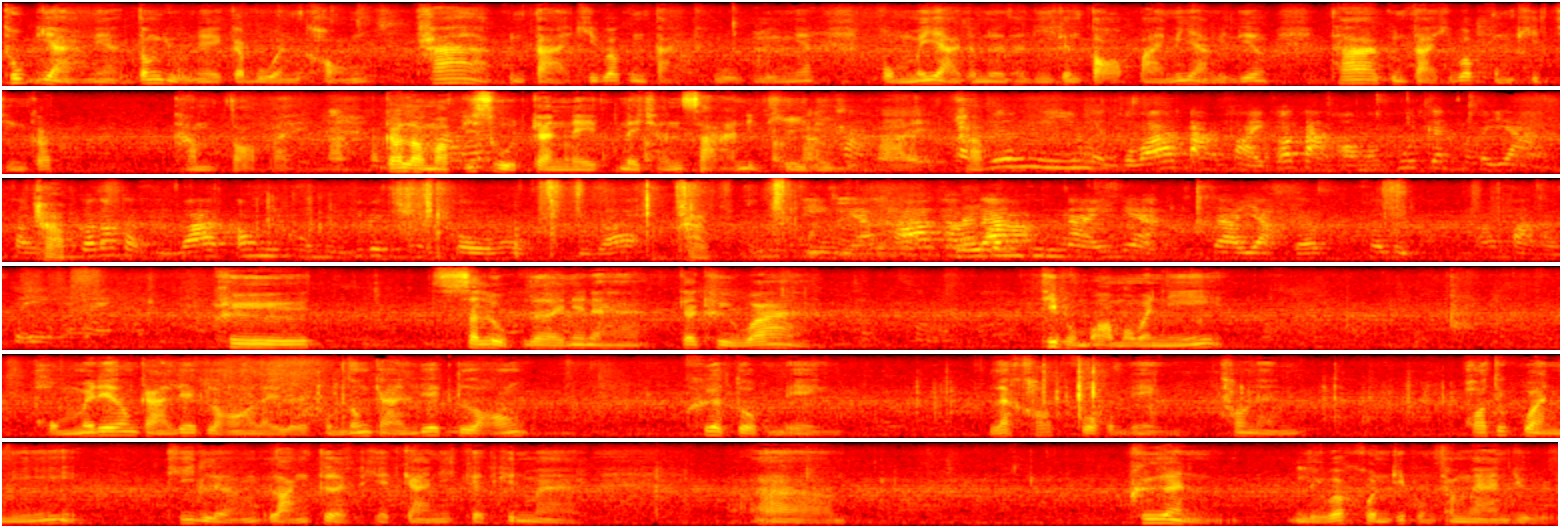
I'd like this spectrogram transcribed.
ทุกอย่างเนี่ยต้องอยู่ในกระบวนของถ้าคุณตายคิดว่าคุณตายถูกหรือเงี้ยผมไม่อยากดำเนินคดีกันต่อไป ไม่อยากมีเรื่อง ถ้าคุณตายคิดว่าผมผิดจริงก็ทำต่อไป ก็เรามาพิสูจน์กันในในชั้นศาลอีกทีหนึ่ง ครับเรื่องนี้เหมือนกับว่าต่างฝ่ายก็ต่างออกมาพูดกันคนละอย่างสังคครับ มก็ต้องตัดสินว่าต้องมีคนหนึ่งที่เป็นคนโกหกหรือว่าครับพูดจริงเนี่ยค่ะทางด้านคุณไนท์เนี่ยจะอยากจะสรุปทางฝั่งของตัวเองยังไงคะคือสรุปเลยเนี่ยนะฮะก็คือว่าที่ผมออกมาวันนี้ ผมไม่ได้ต้องการเรียกร้องอะไรเลย ผมต้องการเรียกร้องเพื่อตัวผมเอง และครอบครัวผมเอง เท่านั้น เพราะทุกวันนี้ที่เหลืองหลังเกิดเหตุการณ์นี้เกิดขึ้นมา เพื่อนหรือว่าคนที่ผมทำงานอยู่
